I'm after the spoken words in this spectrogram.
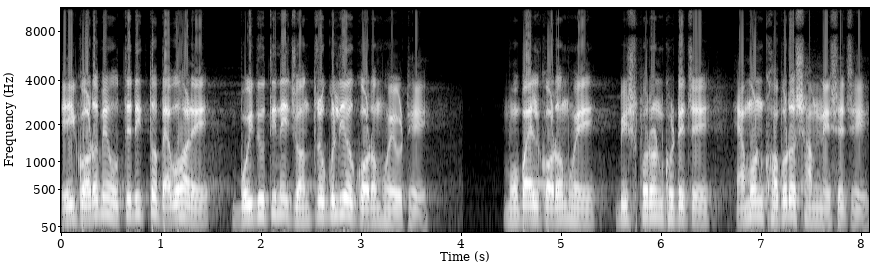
এই গরমে অতিরিক্ত ব্যবহারে বৈদ্যুতিন এই যন্ত্রগুলিও গরম হয়ে ওঠে। মোবাইল গরম হয়ে বিস্ফোরণ ঘটেছে এমন খবরও সামনে এসেছে।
